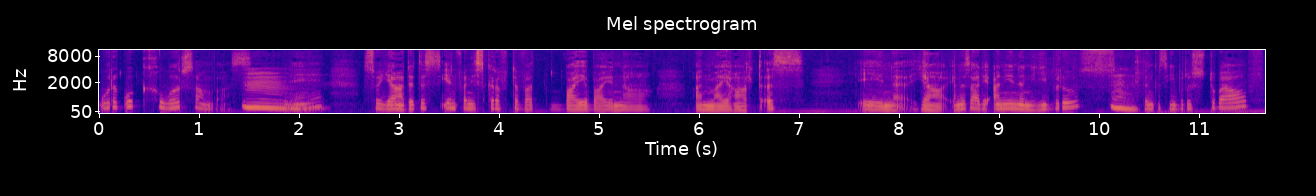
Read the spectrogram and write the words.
waaroor ek ook gehoorsaam was, Mm. nê? Nee? So ja, dit is een van die skrifte wat baie baie na aan my hart is. En uh, ja, en is daar die ander een in Hebreërs, Mm. ek dink is Hebreërs 12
